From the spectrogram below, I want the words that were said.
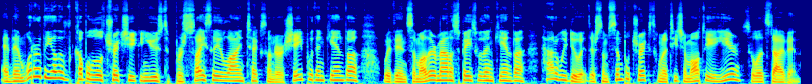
And then what are the other couple little tricks you can use to precisely align text under a shape within Canva, within some other amount of space within Canva? How do we do it? There's some simple tricks. I'm going to teach them all to you here, so let's dive in.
